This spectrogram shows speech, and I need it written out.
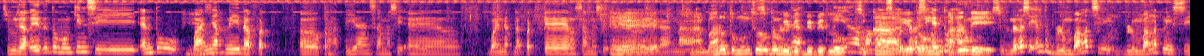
semenjak itu tuh mungkin si N tuh Iya banyak nih dapat eh, perhatian sama si L banyak dapat care sama si L Iya, ya iya. kan nah, Nah, baru tuh muncul tuh bibit-bibit lu iya, suka gitu si N tuh ngebuka belum hati. sebenarnya si N tuh belum banget sih belum banget nih si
